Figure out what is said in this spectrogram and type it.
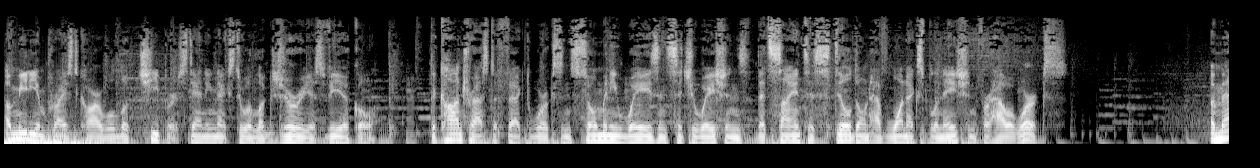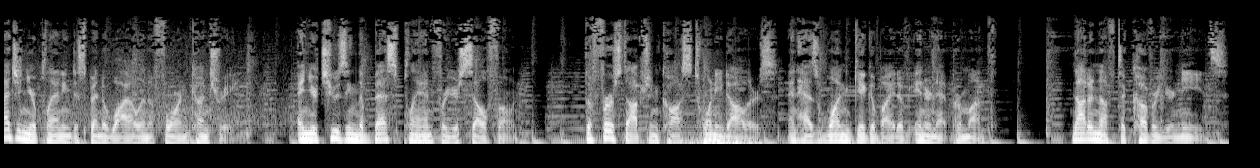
A medium-priced car will look cheaper standing next to a luxurious vehicle. The contrast effect works in so many ways and situations that scientists still don't have one explanation for how it works. Imagine you're planning to spend a while in a foreign country and you're choosing the best plan for your cell phone. The first option costs $20 and has 1 gigabyte of internet per month. Not enough to cover your needs,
